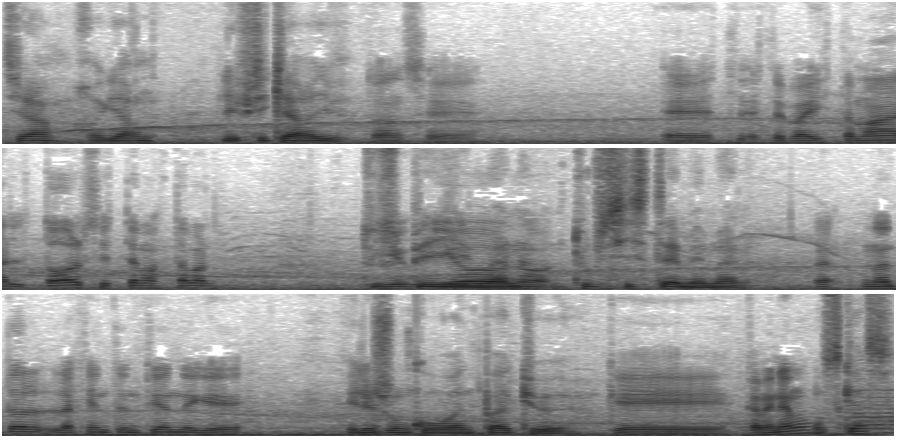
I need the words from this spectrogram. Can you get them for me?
Tiens, regarde, les flics arrivent. Tout ce pays est mal, tout le système est mal. Et les gens ne comprennent pas que... On se casse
